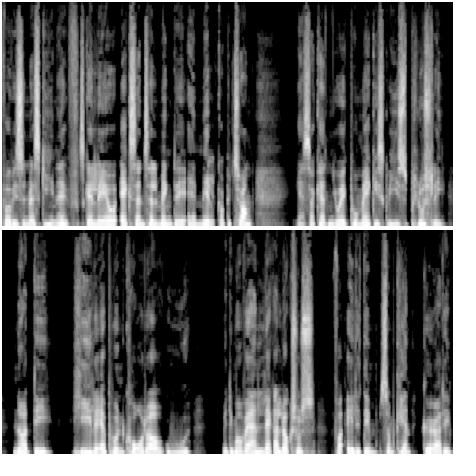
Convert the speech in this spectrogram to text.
for hvis en maskine skal lave x antal mængde af mælk og beton, ja, så kan den jo ikke på magisk vis pludselig, når det hele er på en kortere uge. Men det må være en lækker luksus for alle dem, som kan gøre det.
